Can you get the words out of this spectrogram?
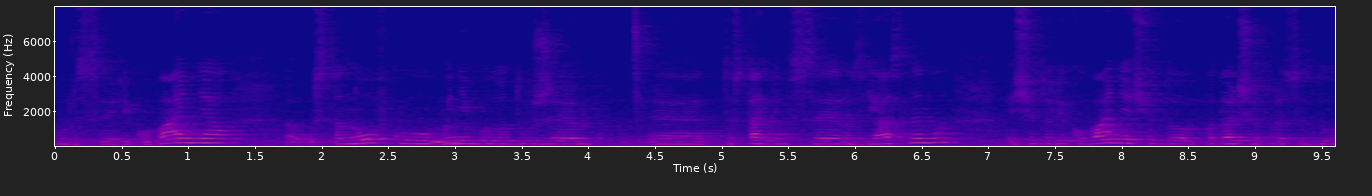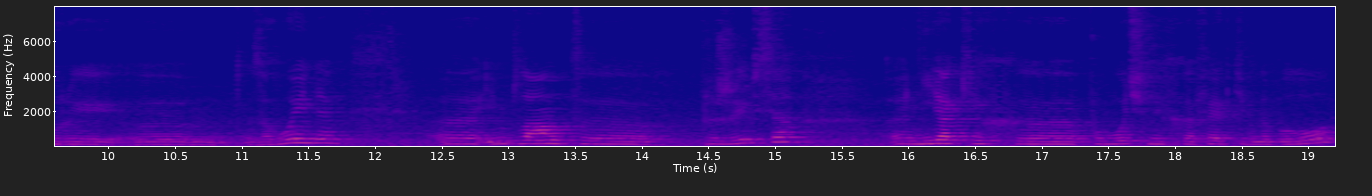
курс лікування, установку. Мені було дуже достатньо все роз'яснено щодо лікування, щодо подальшої процедури е, загоєння. Е, Імплант е, прижився, е, ніяких побочних ефектів не було.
